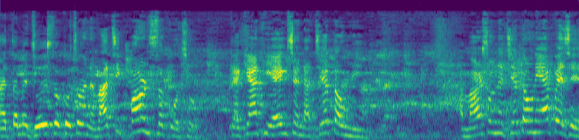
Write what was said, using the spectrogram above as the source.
આ તમે જોઈ શકો છો અને વાંચી પણ શકો છો કે ક્યાંથી આવી છે ને આ ચેતવણી. આ માણસોને ચેતવણી આપે છે.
